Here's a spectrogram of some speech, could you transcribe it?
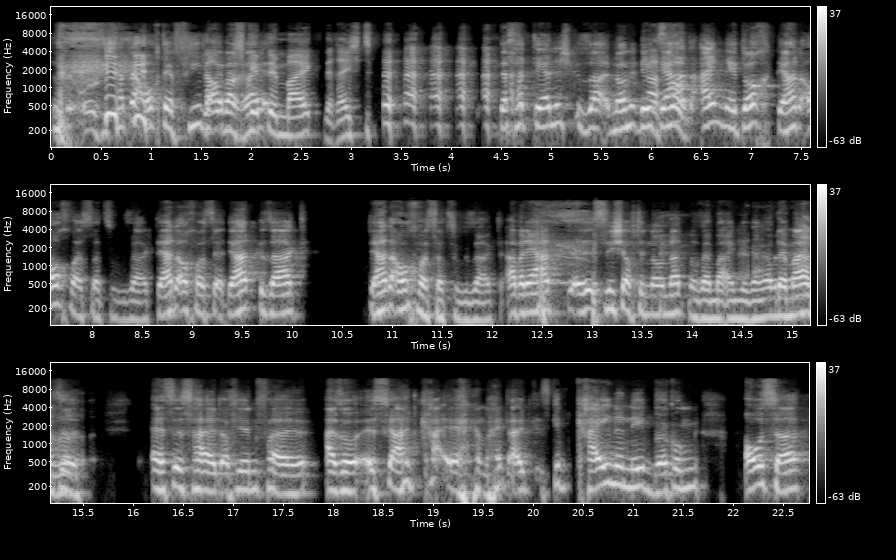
ich habe ja auch der Ich glaube, ich gebe Vielweiberei, dem Mike recht. das hat der nicht gesagt. Nee, der so. hat ein, nee, doch, der hat auch was dazu gesagt. Der hat auch was, der hat gesagt, der hat auch was dazu gesagt. Aber der hat, äh, ist nicht auf den No Nut November eingegangen. Aber der meinte, Also- es ist halt auf jeden Fall, also es hat, er meint halt, es gibt keine Nebenwirkungen außer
